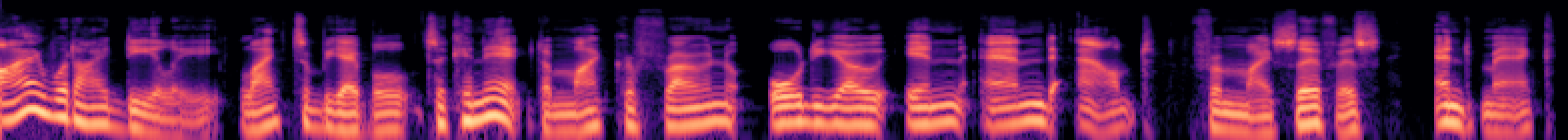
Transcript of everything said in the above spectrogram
I would ideally like to be able to connect a microphone audio in and out from my Surface and Mac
